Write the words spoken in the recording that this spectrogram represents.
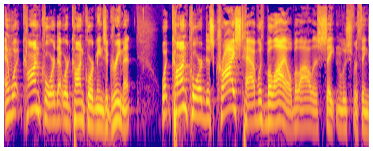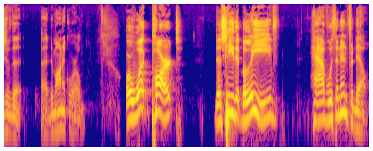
And what concord, that word concord means agreement. What concord does Christ have with Belial? Belial is Satan, Lucifer, things of the uh, demonic world. Or what part does he that believe have with an infidel?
